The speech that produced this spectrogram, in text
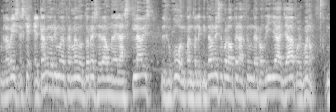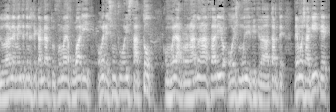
Lo, veis, es que el cambio de ritmo de Fernando Torres era una de las claves de su juego. En cuanto le quitaron eso con la operación de rodilla, ya, pues bueno, indudablemente tienes que cambiar tu forma de jugar y o eres un futbolista top como era Ronaldo Nazario o es muy difícil adaptarte. Vemos aquí que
